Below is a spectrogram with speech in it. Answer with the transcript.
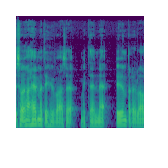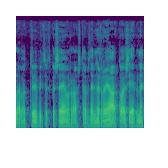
se on ihan hemmetin hyvä se, miten ne ympärillä olevat tyypit, jotka seuraa sitä, miten ne reagoi siihen, kun ne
